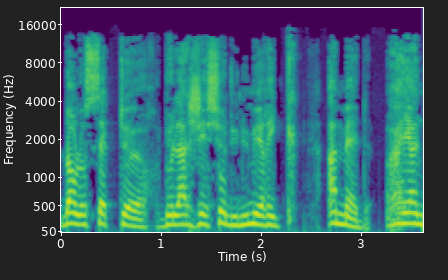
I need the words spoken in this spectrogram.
dans le secteur de la gestion du numérique. Ahmed Ryan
